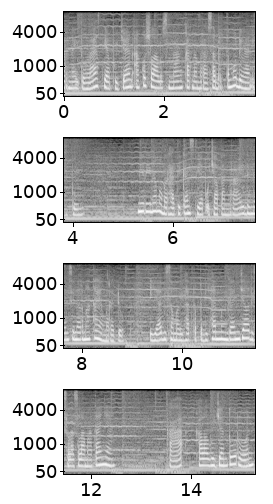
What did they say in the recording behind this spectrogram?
karena itulah setiap hujan aku selalu senang karena merasa bertemu dengan ibu. Nirina memerhatikan setiap ucapan Rai dengan sinar mata yang meredup. Ia bisa melihat kepedihan mengganjal di sela-sela matanya. Kak, kalau hujan turun,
